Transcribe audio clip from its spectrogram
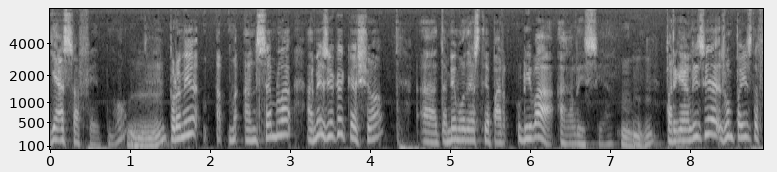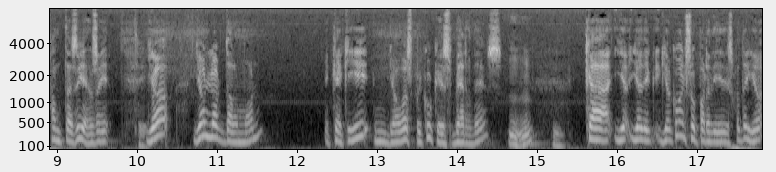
ja s'ha fet, no? Mm. Però a mi em- em sembla... A més, jo crec que això, eh, també modèstia a part, li va a Galícia. Mm. Perquè Galícia és un país de fantasia. O sigui, Sí. jo, hi ha un lloc del món que aquí jo ho explico, que és Verdes, Mhm. que jo, jo, dic, jo començo per dir, escolta, jo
